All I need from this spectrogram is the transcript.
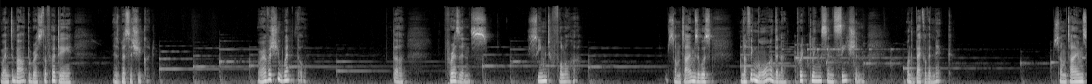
went about the rest of her day as best as she could. Wherever she went, though, the presence seemed to follow her. Sometimes it was nothing more than a prickling sensation on the back of her neck. Sometimes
